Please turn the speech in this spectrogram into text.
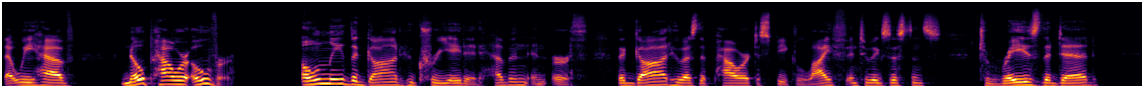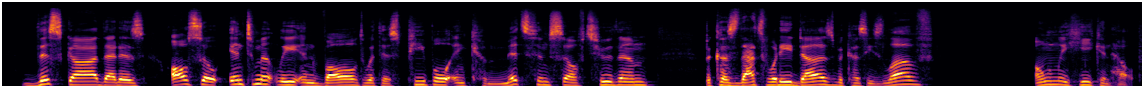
that we have no power over. Only the God who created heaven and earth, the God who has the power to speak life into existence, to raise the dead, this God that is also intimately involved with his people and commits himself to them because that's what he does, because he's love, only he can help.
